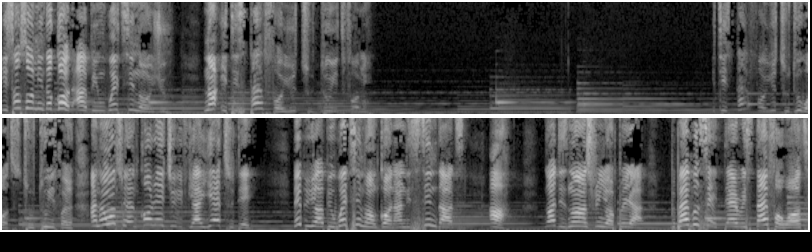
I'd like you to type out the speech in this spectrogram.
it's also mean that God, I've been waiting on you. Now it is time for you to do it for me. It is time for you to do what? To do it for you. And I want to encourage you if you are here today, maybe you have been waiting on God and it's seen that, ah, God is not answering your prayer. The Bible says there is time for what?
